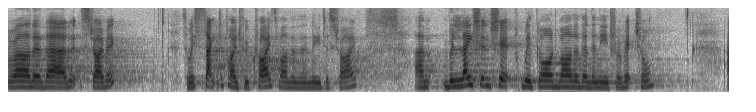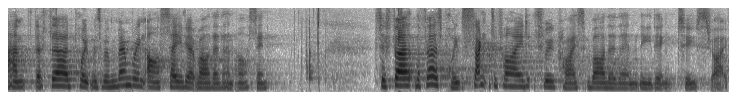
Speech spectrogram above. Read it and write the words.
rather than striving. So we're sanctified through Christ rather than the need to strive. Um, relationship with God rather than the need for ritual. And the third point was remembering our Saviour rather than our sin. So, fir- the first point, sanctified through Christ rather than needing to strive.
